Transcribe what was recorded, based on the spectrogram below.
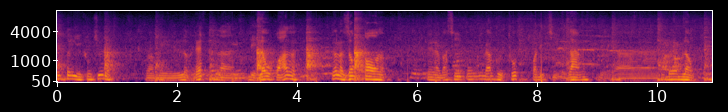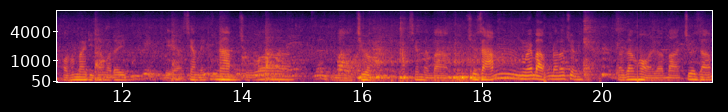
thuốc Tây y không chữa được. Và vì lở lét là để lâu quá rồi rất là rộng to rồi. Nên là bác sĩ cũng đã gửi thuốc qua địa chỉ của Giang ấy để à, bơi em lồng còn hôm nay thì Giang vào đây để à, xem lấy thuốc nam, chú à, bà Trường. Xem là bà chưa dám lúc nãy bà cũng đã nói chuyện. Là Giang hỏi là bà chưa dám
